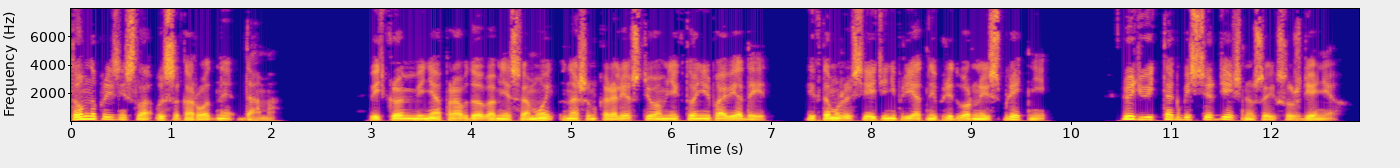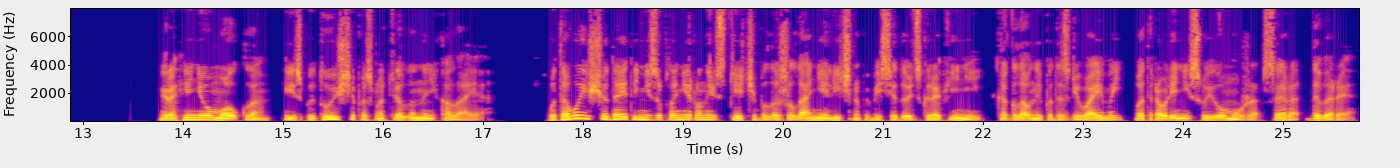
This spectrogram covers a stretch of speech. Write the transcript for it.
томно произнесла высокородная дама. Ведь кроме меня, правду обо мне самой в нашем королевстве вам никто не поведает, и к тому же все эти неприятные придворные сплетни. Люди ведь так бессердечны в своих суждениях. Графиня умолкла и испытующе посмотрела на Николая. У того еще до этой незапланированной встречи было желание лично побеседовать с графиней, как главной подозреваемой в отравлении своего мужа, сэра Девере.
